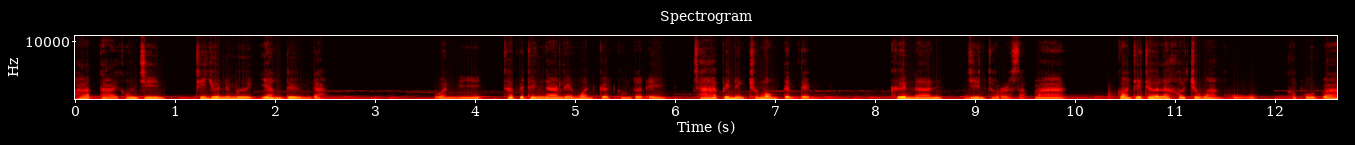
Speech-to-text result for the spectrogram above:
ภาพถ่ายของจีนที่อยู่ในมืออย่างดื่มด่ำวันนี้เธอไปถึงงานเลี้ยงวันเกิดของตนเอง ช้าไปหนึ่งชั่วโมงเต็มๆ คืนนั้นยีนโทรศัพท์มา ก่อนที่เธอและเขาจะวางหู เขาพูดว่า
